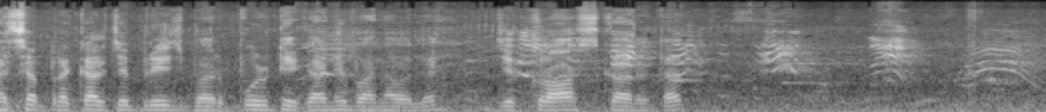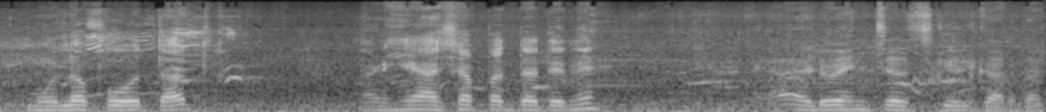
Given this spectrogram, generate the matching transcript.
अशा प्रकारचे ब्रिज भरपूर ठिकाणी बनवले जे क्रॉस करतात. मुलं पोहतात. आणि हे अशा पद्धतीने ॲडव्हेंचर स्किल करतात.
